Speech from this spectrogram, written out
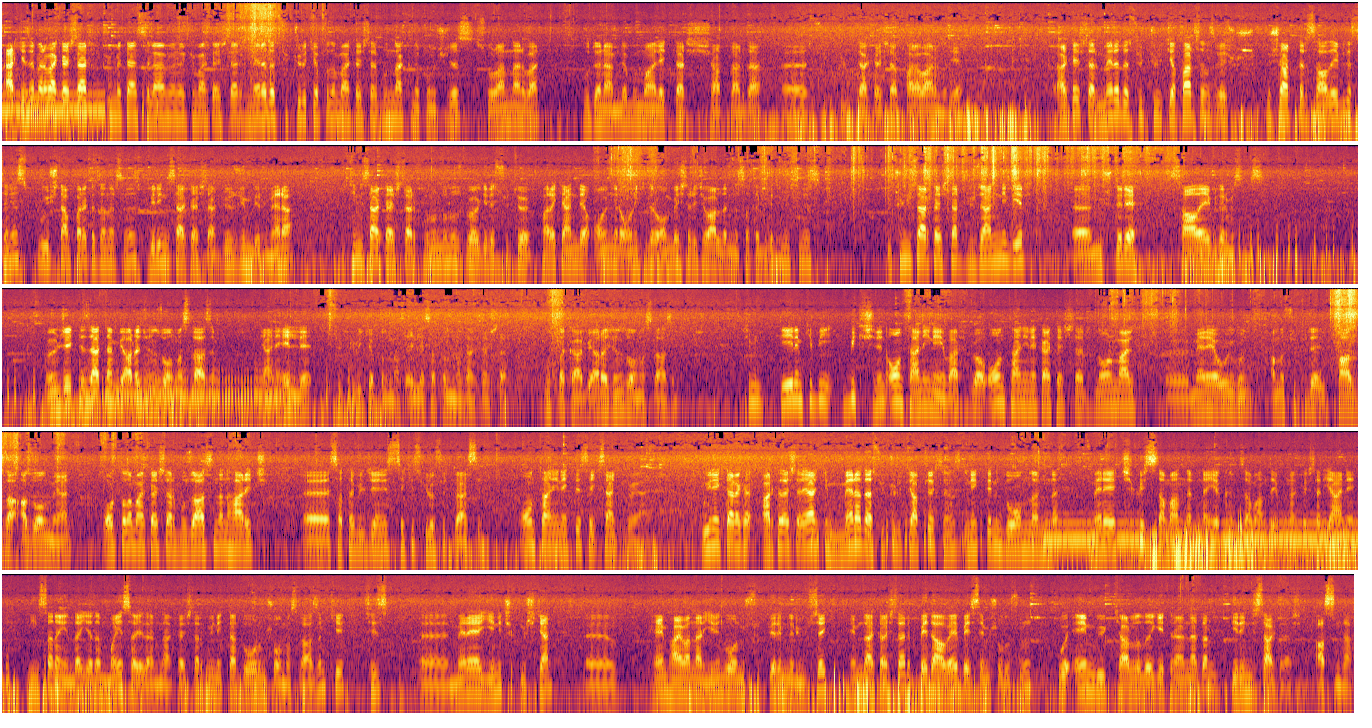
Herkese merhaba arkadaşlar. Cümleten selamünaleyküm arkadaşlar. Merada sütçülük yapılır mı arkadaşlar? Bunun hakkında konuşacağız. Soranlar var. Bu dönemde bu maliyetler şartlarda e, sütçülükte arkadaşlar para var mı diye. Arkadaşlar Merada sütçülük yaparsanız ve şu- bu şartları sağlayabilirseniz bu işten para kazanırsınız. Birincisi arkadaşlar düzgün bir mera. İkincisi arkadaşlar bulunduğunuz bölgede sütü parakende 10 lira, 12 lira, 15 lira civarlarında satabilir misiniz? Üçüncüsü arkadaşlar düzenli bir e, müşteri sağlayabilir misiniz? Öncelikle zaten bir aracınız olması lazım. Yani elle sütçülük yapılmaz, elle satılmaz arkadaşlar. Mutlaka bir aracınız olması lazım. Şimdi diyelim ki bir, bir kişinin 10 tane ineği var ve 10 tane inek arkadaşlar normal e, mereye uygun ama sütü de fazla az olmayan ortalama arkadaşlar buzağısından hariç e, satabileceğiniz 8 kilo süt versin. 10 tane inekte 80 kilo yani. Bu inekler arka- arkadaşlar eğer ki merada sütçülük yapacaksanız ineklerin doğumlarını meraya çıkış zamanlarına yakın zamanda yapın arkadaşlar. Yani Nisan ayında ya da Mayıs aylarında arkadaşlar bu inekler doğurmuş olması lazım ki siz e, meraya yeni çıkmışken e, hem hayvanlar yeni doğurmuş süt verimleri yüksek hem de arkadaşlar bedavaya beslemiş olursunuz. Bu en büyük karlılığı getirenlerden birincisi arkadaş aslında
